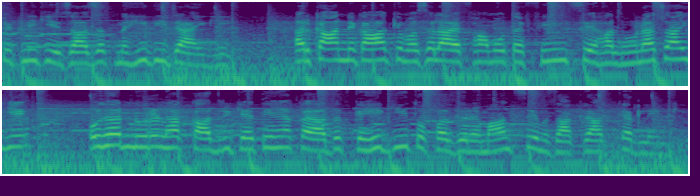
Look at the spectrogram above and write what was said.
شکنی کی اجازت نہیں دی جائے گی۔ ارکان نے کہا کہ مسئلہ افہام و تفہیم سے حل ہونا چاہیے۔ ادھر نور الحق قادری کہتے ہیں، قیادت کہے گی تو فضل الرحمان سے مذاکرات کر لیں گے۔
